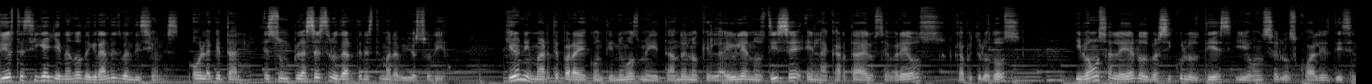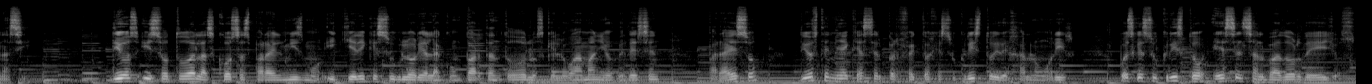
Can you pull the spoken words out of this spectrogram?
Dios te sigue llenando de grandes bendiciones. Hola, ¿qué tal? Es un placer saludarte en este maravilloso día. Quiero animarte para que continuemos meditando en lo que la Biblia nos dice en la carta de los Hebreos, capítulo 2, y vamos a leer los versículos 10 y 11, los cuales dicen así. Dios hizo todas las cosas para Él mismo y quiere que su gloria la compartan todos los que lo aman y obedecen. Para eso, Dios tenía que hacer perfecto a Jesucristo y dejarlo morir, pues Jesucristo es el Salvador de ellos.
